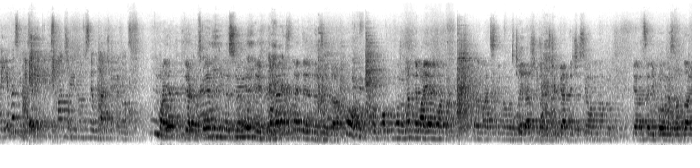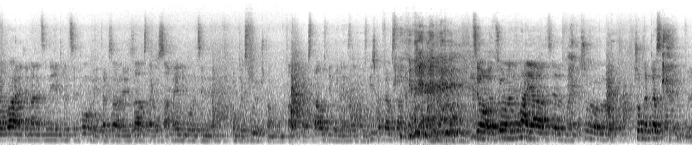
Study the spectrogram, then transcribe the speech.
А є у вас такий талісман, що він вам все удачі приносить? Нема, я дякую, я такий несуєвний, для мене, знаєте, не це. Ох, поможе, в мене немає, я нема там 13 номер, чи перший номер, чи п'ятий, чи сьомий номер. Я на це ніколи не звертаю уваги, для мене це не є принципово, і так зараз, і зараз так же само, я ніколи цим не комплексую, що там, там так став з лівої, не зранку з ліжка треба встати. Цього, цього немає, я це, що, що приписано, не-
